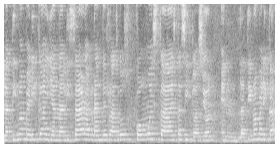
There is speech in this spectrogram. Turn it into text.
Latinoamérica y analizar a grandes rasgos cómo está esta situación en Latinoamérica.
